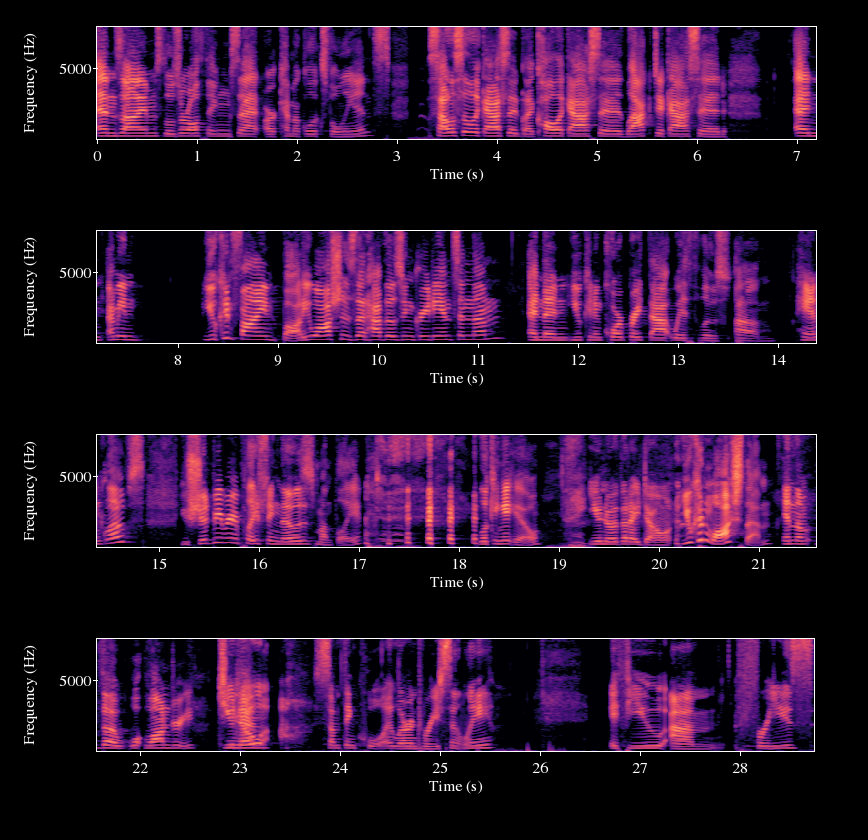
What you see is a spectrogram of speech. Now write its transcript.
enzymes, those are all things that are chemical exfoliants. Salicylic acid, glycolic acid, lactic acid. And I mean, you can find body washes that have those ingredients in them, and then you can incorporate that with those um, hand gloves. You should be replacing those monthly. Looking at you, You know that I don't. you can wash them in the the laundry. Do you, know something cool I learned recently? If you um, freeze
